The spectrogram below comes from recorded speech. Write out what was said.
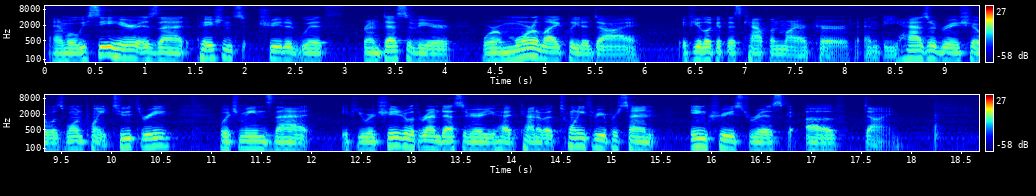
And what we see here is that patients treated with remdesivir were more likely to die if you look at this Kaplan Meier curve. And the hazard ratio was 1.23, which means that if you were treated with remdesivir, you had kind of a 23% increased risk of dying.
